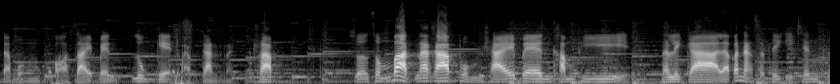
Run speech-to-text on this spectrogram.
แต่ผมขอใส่เป็นลูกเกดแล้วกันนะครับ ส่วนสมบัตินะครับผมใช้เป็นคัมภีร์นาฬิกาแล้วก็หนังสติ๊กอีกเช่นเค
